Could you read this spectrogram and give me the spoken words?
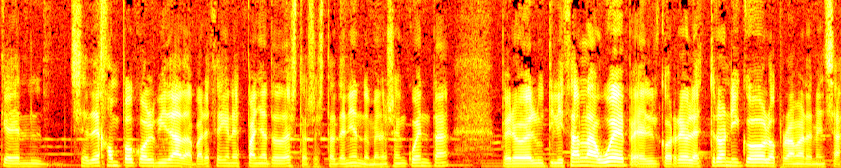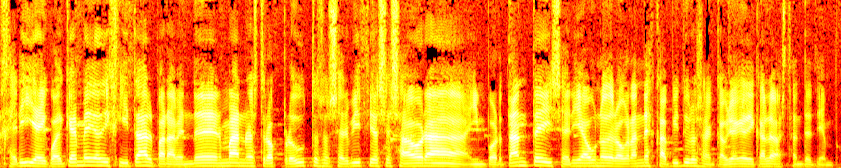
que se deja un poco olvidada. Parece que en España todo esto se está teniendo menos en cuenta, pero el utilizar la web, el correo electrónico, los programas de mensajería y cualquier medio digital para vender más nuestros productos o servicios es ahora importante y sería uno de los grandes capítulos al que habría que dedicarle bastante tiempo.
